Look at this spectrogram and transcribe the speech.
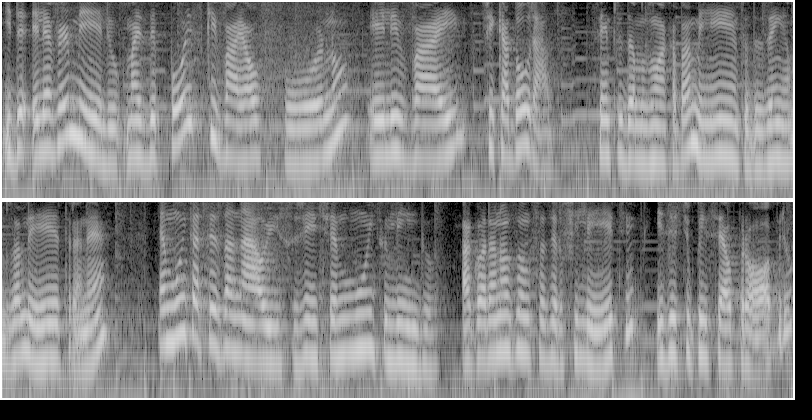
e de- ele é vermelho, mas depois que vai ao forno, ele vai ficar dourado. Sempre damos um acabamento, desenhamos a letra, né? É muito artesanal isso, gente, é muito lindo. Agora nós vamos fazer o filete. Existe o pincel próprio.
